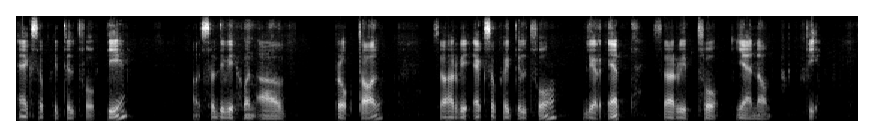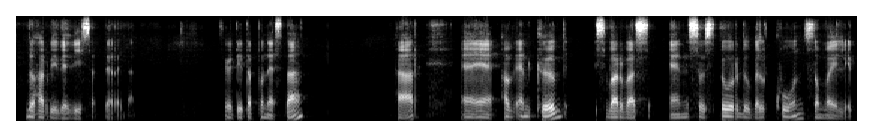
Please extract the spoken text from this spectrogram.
x upphöjt till 2p. Alltså division av bråktal. Så har vi x upphöjt till 2 blir 1. Så har vi 2 genom p. Då har vi bevisat det redan. Ska vi titta på nästa. Här. Eh, av en kub svarvas en så stor dubbelkon som möjligt.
